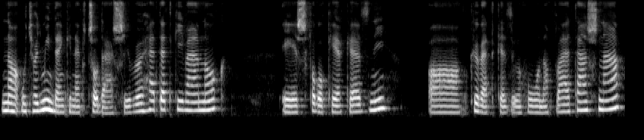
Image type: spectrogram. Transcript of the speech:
Na, úgyhogy mindenkinek csodás jövő kívánok, és fogok érkezni a következő hónapváltásnál.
